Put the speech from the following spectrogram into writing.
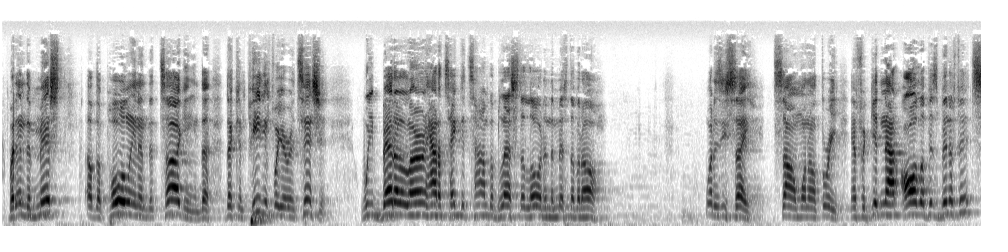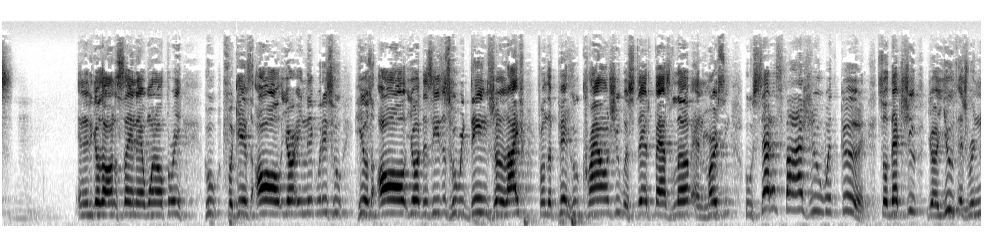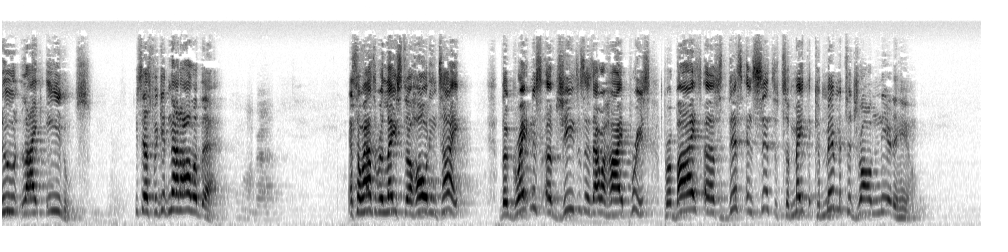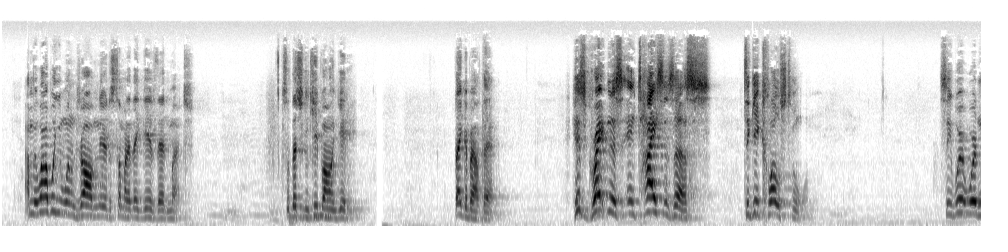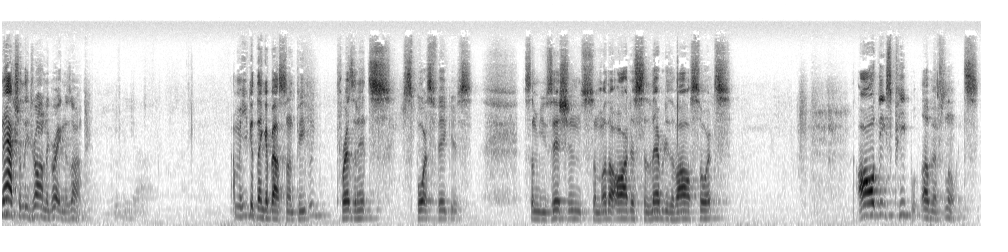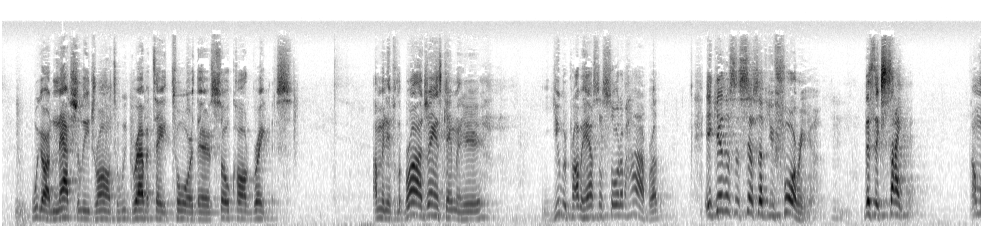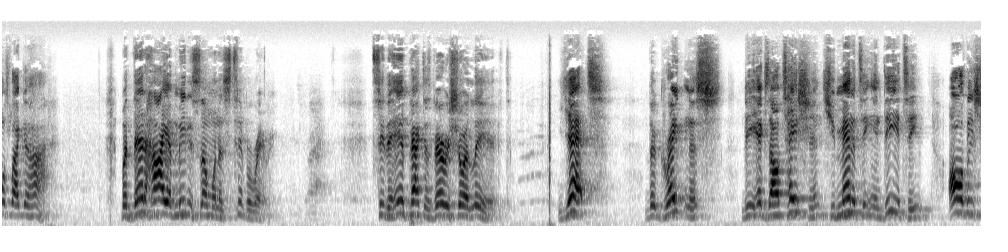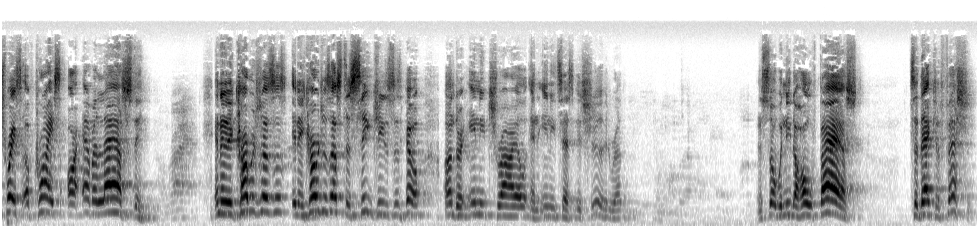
But in the midst of the pulling and the tugging, the, the competing for your attention, we better learn how to take the time to bless the Lord in the midst of it all. What does he say? Psalm 103 and forget not all of his benefits. And then he goes on to say in that 103 who forgives all your iniquities, who heals all your diseases, who redeems your life from the pit, who crowns you with steadfast love and mercy, who satisfies you with good, so that you your youth is renewed like eagles. He says, forget not all of that. On, and so, as it relates to holding tight, the greatness of Jesus as our high priest provides us this incentive to make the commitment to draw near to him. I mean, why wouldn't you want to draw near to somebody that gives that much? So that you can keep on getting. Think about that. His greatness entices us to get close to him. See, we're, we're naturally drawn to greatness, aren't we? I mean, you can think about some people, presidents, sports figures, some musicians, some other artists, celebrities of all sorts. All these people of influence, we are naturally drawn to, we gravitate toward their so called greatness. I mean, if LeBron James came in here, you would probably have some sort of high, brother. It gives us a sense of euphoria, this excitement, almost like a high. But that high of meeting someone is temporary. See, the impact is very short lived. Yet, the greatness, the exaltation, humanity, and deity, all these traits of Christ are everlasting. And it encourages us, it encourages us to seek Jesus' help under any trial and any test. It should, rather. And so we need to hold fast to that confession.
